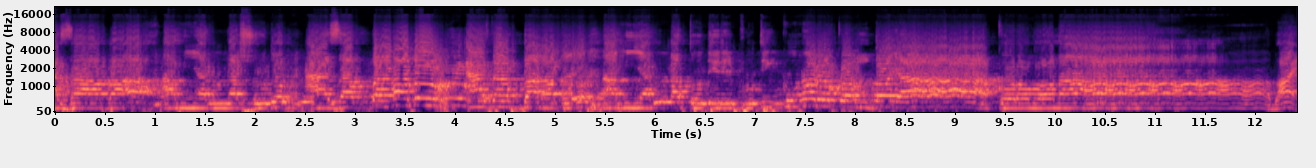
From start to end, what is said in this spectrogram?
আযাবা। আমি আল্লাহ শুধু আযাব বাড়াবো আযাব বাড়াবো। আমি আল্লাহ তোদের প্রতি কোন রকম দয়া করব না। ভাই।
